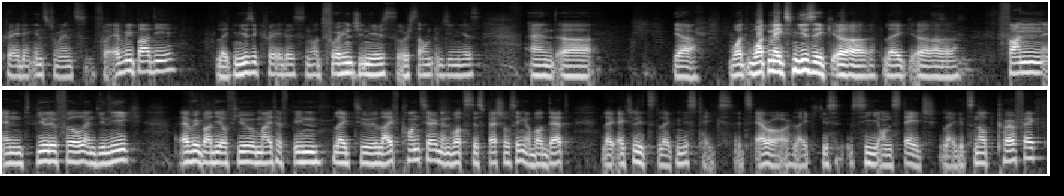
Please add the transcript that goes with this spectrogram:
creating instruments for everybody like music creators, not for engineers or sound engineers. And uh, yeah, what what makes music uh, like uh, fun and beautiful and unique? Everybody of you might have been like to a live concert, and what's the special thing about that? Like actually, it's like mistakes, it's error, like you see on stage. Like it's not perfect,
